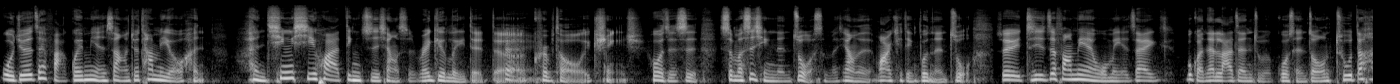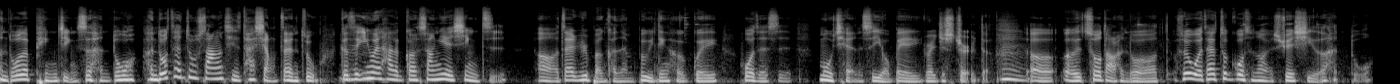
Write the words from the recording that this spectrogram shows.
我觉得在法规面上，就他们有很很清晰化定制，像是 regulated 的 crypto exchange，或者是什么事情能做，什么样的 marketing 不能做。所以其实这方面我们也在不管在拉赞助的过程中，出到很多的瓶颈，是很多很多赞助商其实他想赞助，可是因为他的商业性质。呃，在日本可能不一定合规，或者是目前是有被 register 的，嗯，呃，呃，受到很多，所以我在这个过程中也学习了很多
